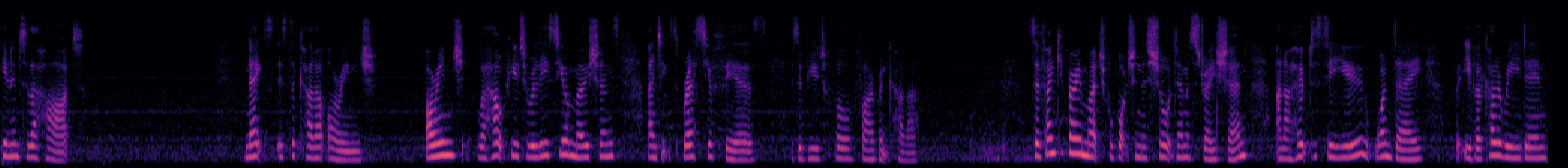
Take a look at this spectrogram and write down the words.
healing to the heart. Next is the colour orange. Orange will help you to release your emotions and to express your fears. It's a beautiful, vibrant colour. So thank you very much for watching this short demonstration and I hope to see you one day for either colour reading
